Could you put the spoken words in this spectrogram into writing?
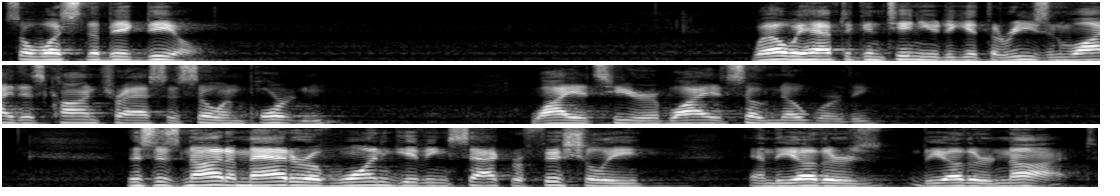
So, what's the big deal? Well, we have to continue to get the reason why this contrast is so important, why it's here, why it's so noteworthy. This is not a matter of one giving sacrificially and the others the other not,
